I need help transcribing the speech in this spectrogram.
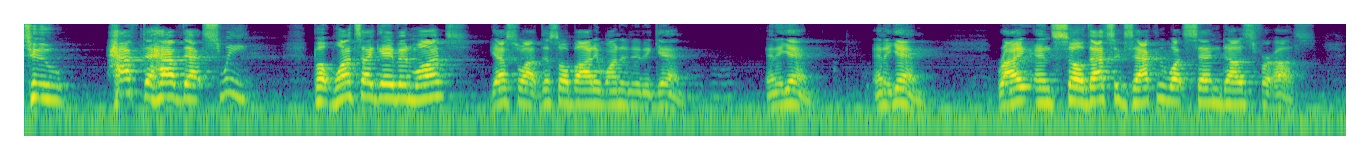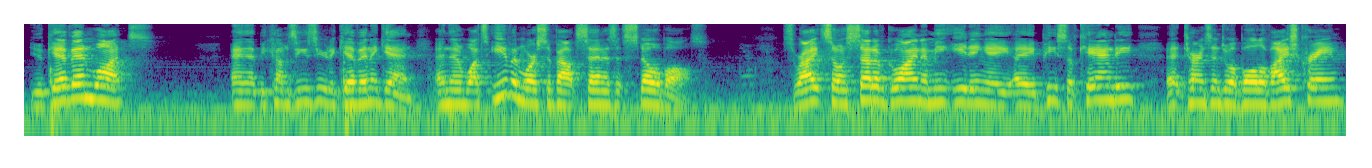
to have to have that sweet. But once I gave in once, guess what? This old body wanted it again and again and again. Right? And so that's exactly what sin does for us. You give in once, and it becomes easier to give in again. And then what's even worse about sin is it snowballs. So, right? So instead of going and me eating a, a piece of candy, it turns into a bowl of ice cream,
